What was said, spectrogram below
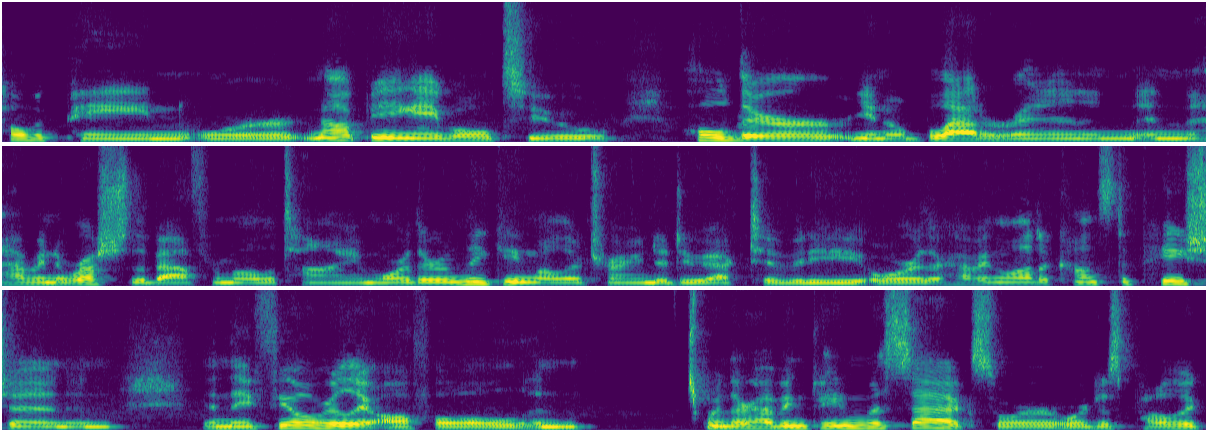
pelvic pain or not being able to hold their you know bladder in and, and having to rush to the bathroom all the time or they're leaking while they're trying to do activity or they're having a lot of constipation and and they feel really awful and when they're having pain with sex or or just pelvic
